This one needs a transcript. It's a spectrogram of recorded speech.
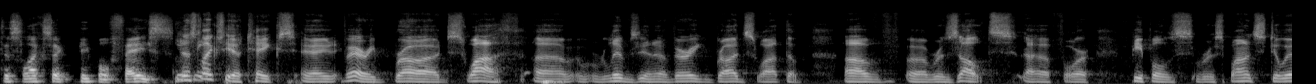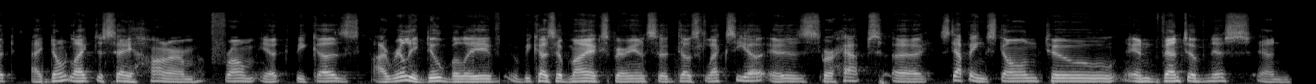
dyslexic people face? Dyslexia takes a very broad swath, uh, lives in a very broad swath of, of uh, results uh, for people's response to it. I don't like to say harm from it because I really do believe, because of my experience, that dyslexia is perhaps a stepping stone to inventiveness and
